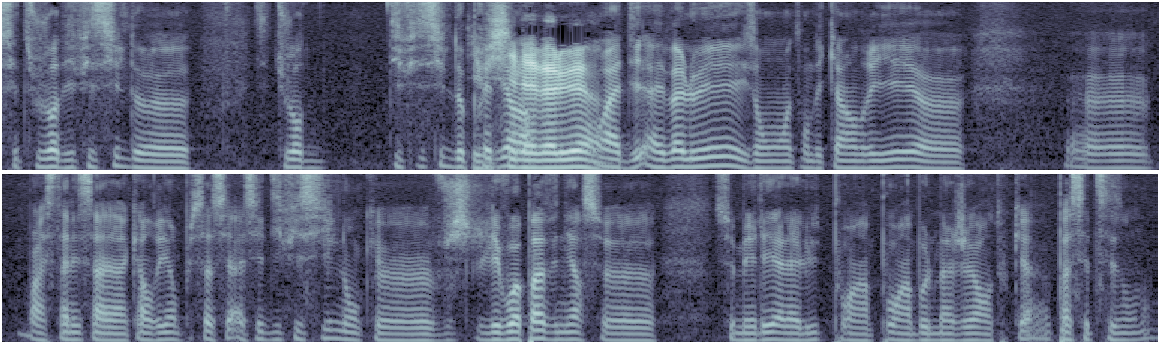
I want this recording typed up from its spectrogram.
c'est toujours difficile de, c'est toujours difficile de difficile prédire. à évaluer. Ouais, à évaluer. Ils ont, ils ont des calendriers. cette année, c'est un calendrier en plus assez, assez difficile, donc je les vois pas venir se, se mêler à la lutte pour un, pour un bowl majeur, en tout cas pas cette saison. Non.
